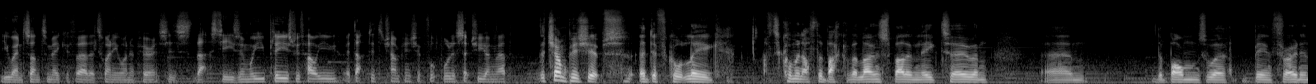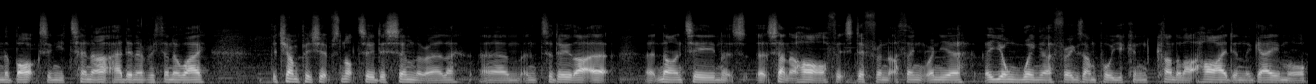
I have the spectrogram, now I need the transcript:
You went on to make a further 21 appearances that season. Were you pleased with how you adapted to Championship football as such a young lad? The Championship's a difficult league. After coming off the back of a loan spell in League Two and um, the bombs were being thrown in the box and you tin out heading everything away. The championship's not too dissimilar really, um, and to do that at, at 19 at, at centre half, it's different. I think when you're a young winger, for example, you can kind of like hide in the game or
